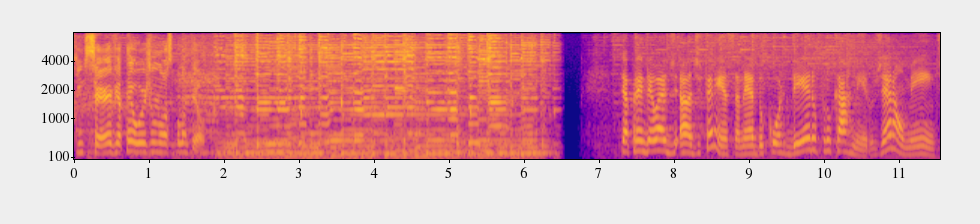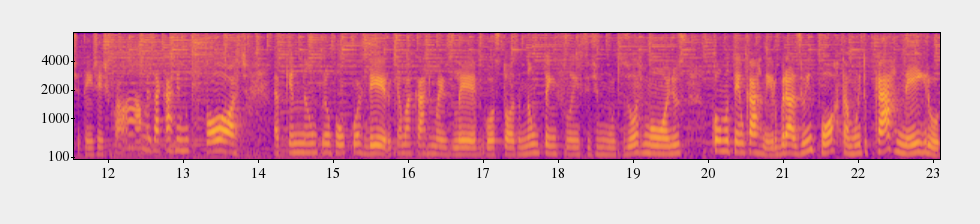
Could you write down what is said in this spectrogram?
que serve até hoje no nosso plantel. Você aprendeu a, a diferença, né, do cordeiro para o carneiro. Geralmente, tem gente que fala, ah, mas a carne é muito forte. É porque não provou o cordeiro, que é uma carne mais leve, gostosa, não tem influência de muitos hormônios, como tem o carneiro. O Brasil importa muito carneiro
